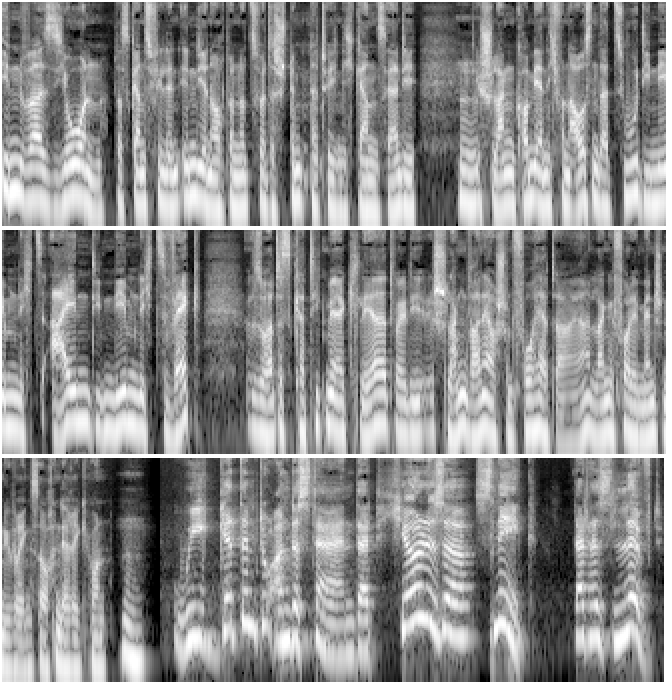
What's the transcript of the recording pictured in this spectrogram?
Schlangeninvasion, das ganz viel in Indien auch benutzt wird, das stimmt natürlich nicht ganz. Ja, die, mhm. die Schlangen kommen ja nicht von außen dazu, die nehmen nichts ein, die nehmen nichts weg. So hat es Katik mir erklärt, weil die Schlangen waren ja auch schon vorher da, ja? lange vor den Menschen übrigens auch in der Region. Mhm. we get them to understand that here is a snake that has lived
